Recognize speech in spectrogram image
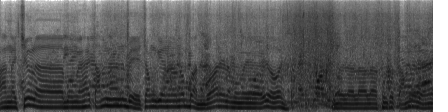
à ngày trước là mọi người hay tắm bể trong kia nó, nó bẩn quá nên là mọi người ấy rồi. Mọi người là là, là không cho tắm nữa rồi.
